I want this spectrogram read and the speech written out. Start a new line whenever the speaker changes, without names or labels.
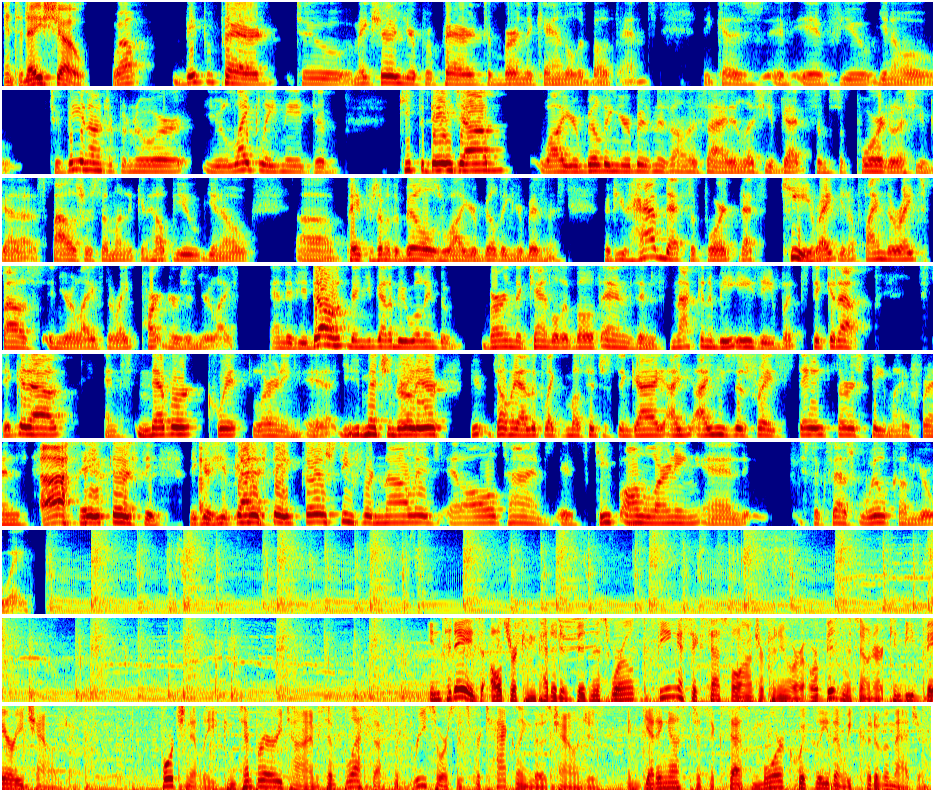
In today's show,
well, be prepared to make sure you're prepared to burn the candle at both ends. Because if if you you know to be an entrepreneur you likely need to keep the day job while you're building your business on the side unless you've got some support unless you've got a spouse or someone that can help you you know uh, pay for some of the bills while you're building your business if you have that support that's key right? You know find the right spouse in your life the right partners in your life. And if you don't then you've got to be willing to burn the candle at both ends and it's not going to be easy but stick it out. Stick it out and never quit learning. Uh, you mentioned earlier you tell me i look like the most interesting guy. I, I use this phrase stay thirsty my friends. Ah. stay thirsty because you've got to stay thirsty for knowledge at all times. It's keep on learning and success will come your way
In today's ultra competitive business world, being a successful entrepreneur or business owner can be very challenging. Fortunately, contemporary times have blessed us with resources for tackling those challenges and getting us to success more quickly than we could have imagined.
